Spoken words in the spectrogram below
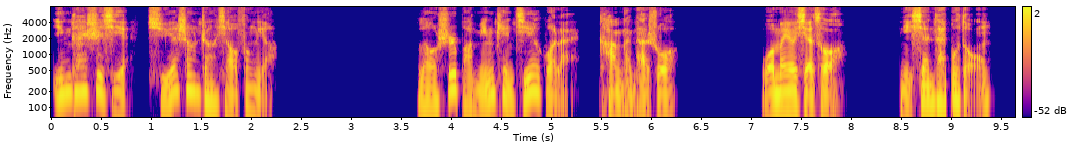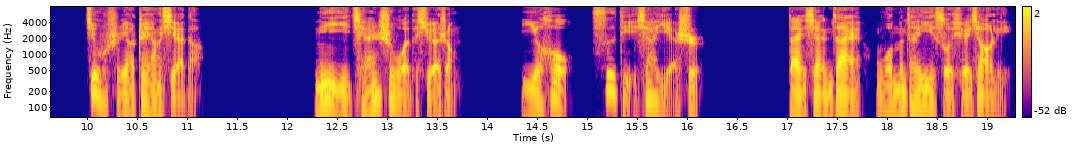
应该是写学生张小凤呀。老师把名片接过来看看，他说：“我没有写错，你现在不懂，就是要这样写的。你以前是我的学生，以后私底下也是，但现在我们在一所学校里，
